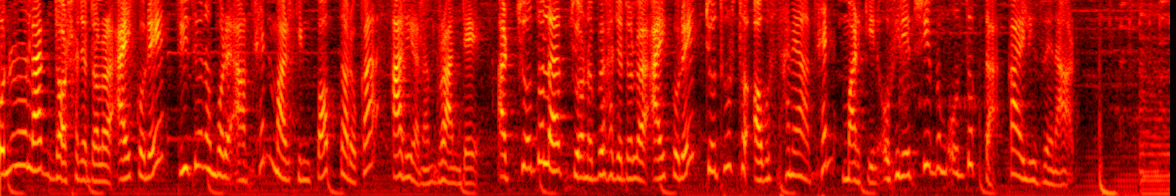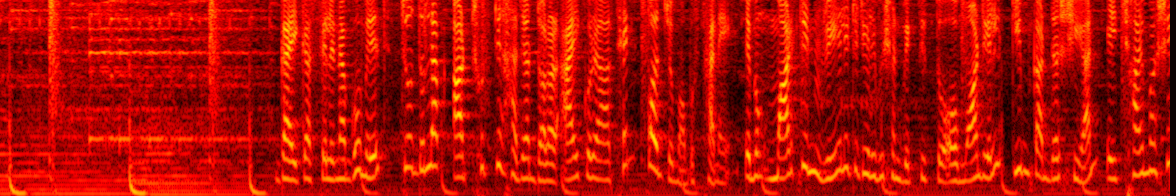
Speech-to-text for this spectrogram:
পনেরো লাখ দশ হাজার ডলার আয় করে তৃতীয় নম্বরে আছেন মার্কিন পপ তারকা আরিয়ানা গ্রান্ডে। আর চোদ্দ লাখ চুরানব্বই হাজার ডলার আয় করে চতুর্থ অবস্থানে আছেন মার্কিন অভিনেত্রী এবং উদ্যোক্তা কাইলি জেনার। গায়িকা সেলেনা গোমেজ চোদ্দ লাখ আটষট্টি হাজার ডলার আয় করে আছেন পঞ্চম অবস্থানে এবং মার্কিন রিয়েলিটি টেলিভিশন ব্যক্তিত্ব ও মডেল কিম কার্দাশিয়ান এই ছয় মাসে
